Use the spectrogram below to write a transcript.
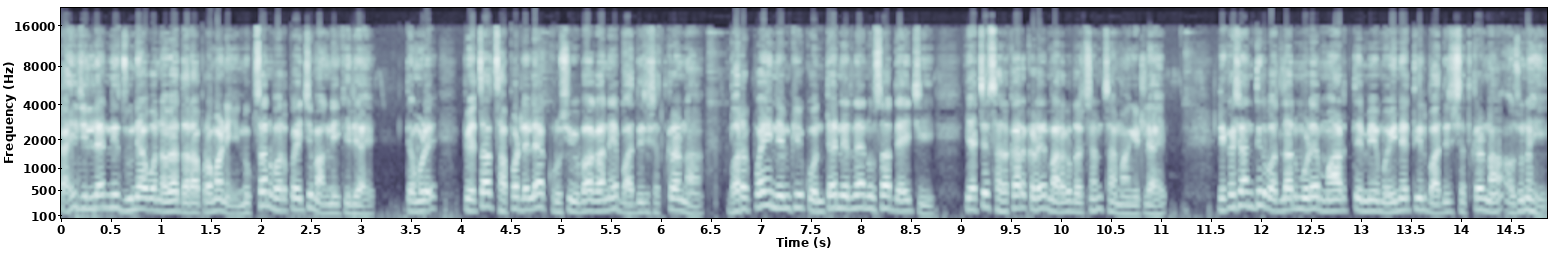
काही जिल्ह्यांनी जुन्या व नव्या दराप्रमाणे नुकसान भरपाईची मागणी केली आहे. त्यामुळे पेचात सापडलेल्या कृषी विभागाने बाधित शेतकऱ्यांना भरपाई नेमकी कोणत्या निर्णयानुसार द्यायची याचे सरकारकडे मार्गदर्शन सा- मागितले आहे. निकषांतील बदलांमुळे मार्च ते मे महिन्यातील बाधित शेतकऱ्यांना अजूनही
